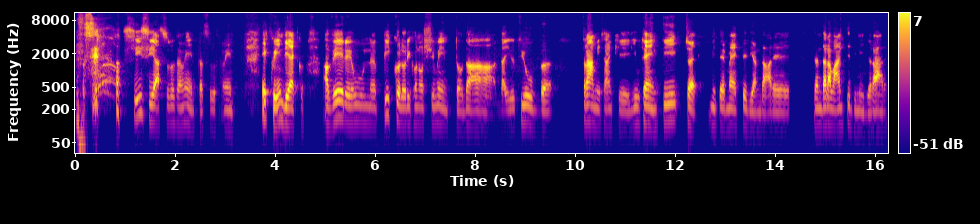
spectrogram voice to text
sì, sì, assolutamente, assolutamente. E quindi ecco, avere un piccolo riconoscimento da, da YouTube tramite anche gli utenti, cioè mi permette di andare, di andare avanti e di migliorare.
